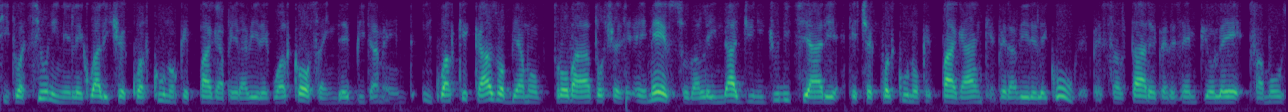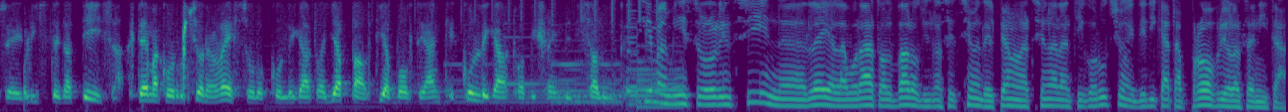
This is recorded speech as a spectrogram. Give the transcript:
situazioni nelle quali c'è qualcuno che paga per avere qualcosa indebitamente. In qualche caso abbiamo trovato, cioè è emerso dalle indagini giudiziarie che c'è qualcuno che paga anche per avere le cure, per saltare per esempio le famose liste d'attesa. Il tema corruzione non è solo collegato agli appalti, a volte anche collegato a vicende di salute. Insieme al ministro Lorenzin, eh, lei ha lavorato al varo di una sezione del Piano Nazionale Anticorruzione dedicata proprio alla sanità.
